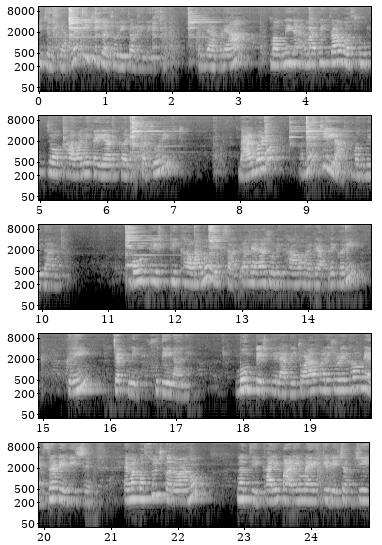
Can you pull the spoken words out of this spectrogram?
એ જ આપણે બીજી કચોરી તળી લઈશું. એટલે આપણે આ મગની દાળમાંથી ત્રણ વસ્તુ જો ખાવાની તૈયાર કરી, કચોરી, દાળ વડા અને ચીલા મગની દાળ. બહુ ટેસ્ટી ખાવાનું એક સાથે, અને એના જોડે ખાવા માટે આપણે કરી ગ્રીન ચટણી ફુદીનાની. બહુ ટેસ્ટી લાગે. ચોળાફળી જોડે ખાઓ ને એક્ઝેક્ટ એવી છે. એમાં કશું જ કરવાનું નથી. ખાલી પાણીમાં એક કે બે ચમચી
